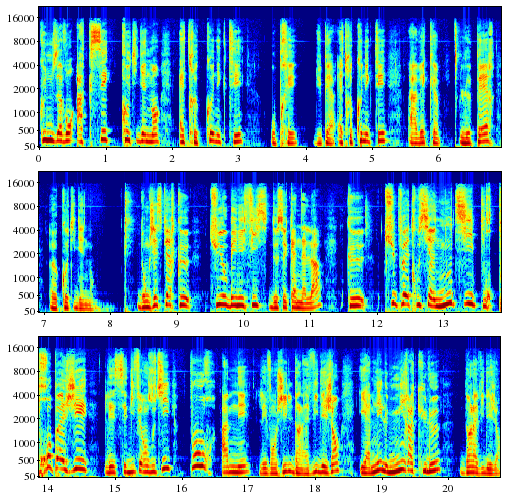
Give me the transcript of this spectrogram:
que nous avons accès quotidiennement, être connecté auprès du Père, être connecté avec le Père euh, quotidiennement. Donc j'espère que tu es au bénéfice de ce canal-là, que tu peux être aussi un outil pour propager ces différents outils pour amener l'évangile dans la vie des gens et amener le miraculeux dans la vie des gens.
